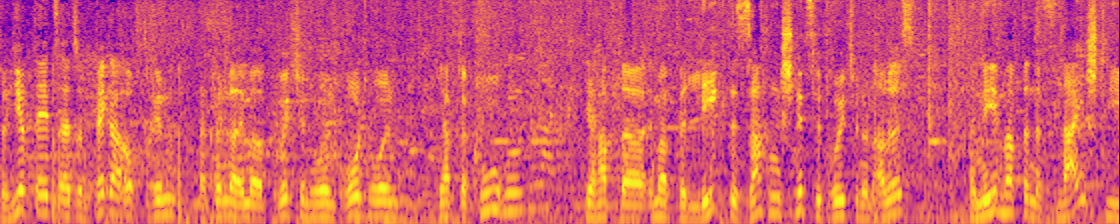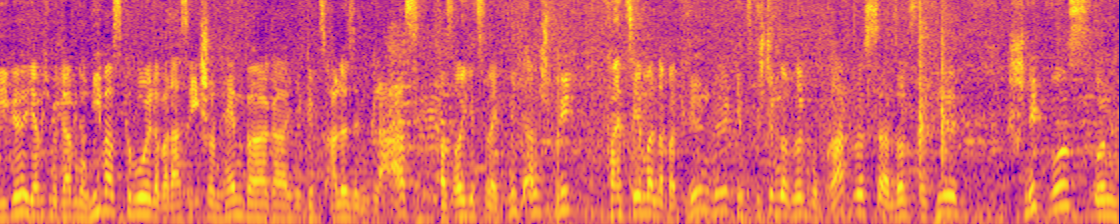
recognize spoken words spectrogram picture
So, hier habt ihr jetzt also einen Bäcker auch drin. Da könnt ihr immer Brötchen holen, Brot holen. Hier habt ihr Kuchen. Hier habt ihr immer belegte Sachen, Schnitzelbrötchen und alles. Daneben habt ihr eine Fleischtheke. Hier habe ich mir, glaube ich, noch nie was geholt, aber da sehe ich schon Hamburger. Hier gibt es alles im Glas, was euch jetzt vielleicht nicht anspricht. Falls jemand aber grillen will, gibt es bestimmt noch irgendwo Bratwürste. Ansonsten viel Schnittwurst und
